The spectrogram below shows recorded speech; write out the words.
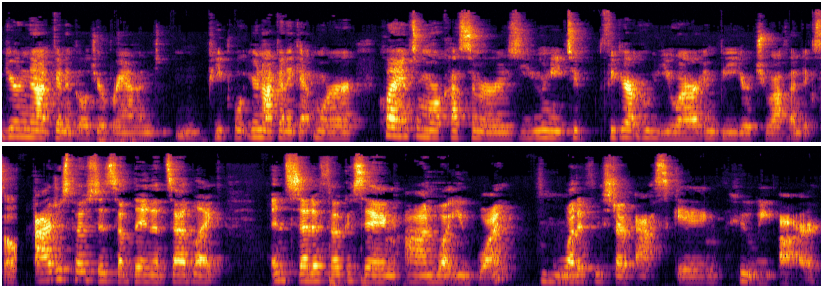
you're not going to build your brand. People you're not going to get more clients or more customers. You need to figure out who you are and be your true authentic self. I just posted something that said like instead of focusing on what you want, Mm-hmm. what if we start asking who we are?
